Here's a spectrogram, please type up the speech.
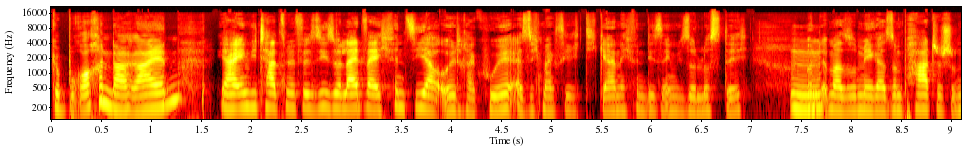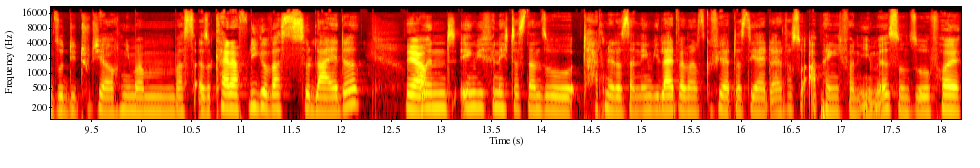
gebrochen da rein. Ja, irgendwie tat es mir für sie so leid, weil ich finde sie ja ultra cool. Also ich mag sie richtig gerne. Ich finde die ist irgendwie so lustig Mhm. und immer so mega sympathisch und so. Die tut ja auch niemandem was, also keiner Fliege was zu Leide. Ja. Und irgendwie finde ich das dann so, tat mir das dann irgendwie leid, weil man das Gefühl hat, dass die halt einfach so abhängig von ihm ist und so voll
